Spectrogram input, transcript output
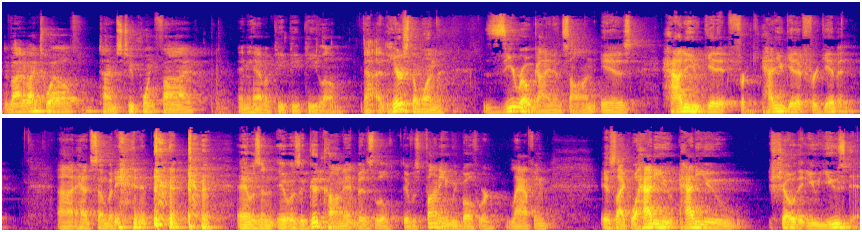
Divided by 12 times 2.5, and you have a PPP loan. Now, here's the one zero guidance on is how do you get it for, how do you get it forgiven? Uh, I had somebody, and it was an, it was a good comment, but it's a little, it was funny. We both were laughing. It's like, well, how do you, how do you show that you used it?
